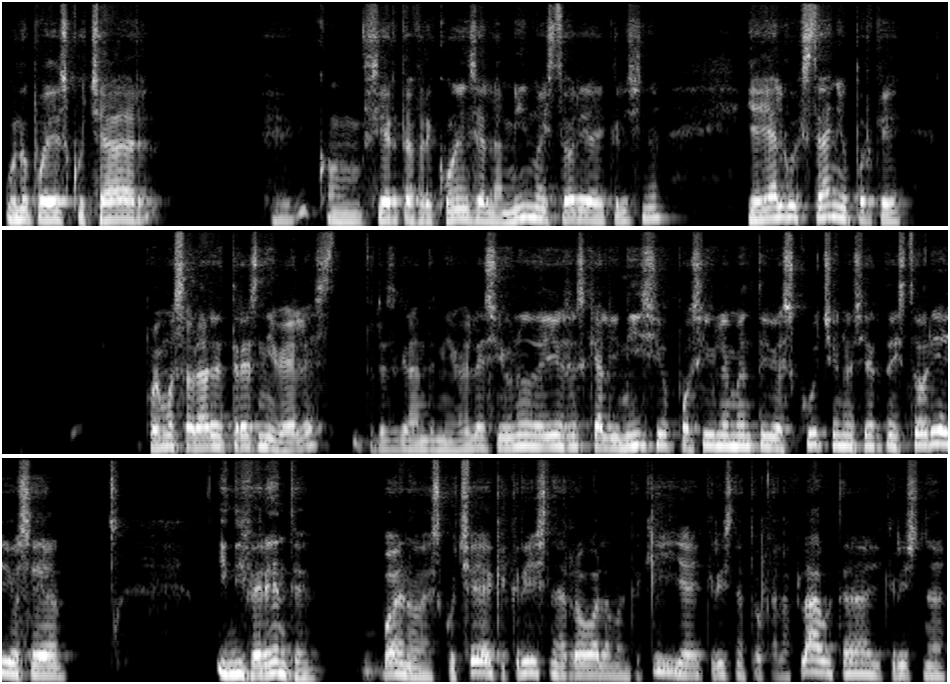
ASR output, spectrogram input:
uno puede escuchar eh, con cierta frecuencia la misma historia de Krishna. Y hay algo extraño porque podemos hablar de tres niveles, tres grandes niveles, y uno de ellos es que al inicio posiblemente yo escuche una cierta historia y yo sea indiferente. Bueno, escuché que Krishna roba la mantequilla y Krishna toca la flauta y Krishna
